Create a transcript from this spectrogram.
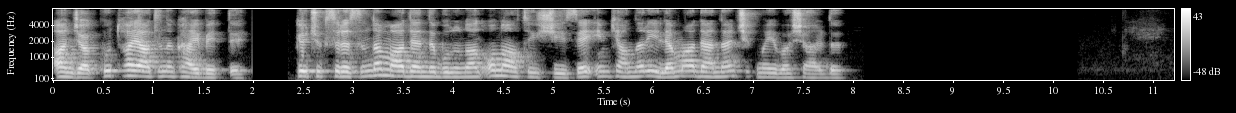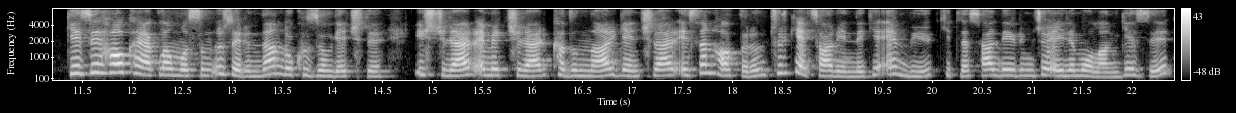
Ancak Kut hayatını kaybetti. Göçük sırasında madende bulunan 16 işçi ise imkanları ile madenden çıkmayı başardı. Gezi halk ayaklanmasının üzerinden 9 yıl geçti. İşçiler, emekçiler, kadınlar, gençler, ezilen halkların Türkiye tarihindeki en büyük kitlesel devrimci eylemi olan Gezi,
